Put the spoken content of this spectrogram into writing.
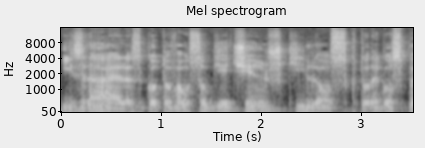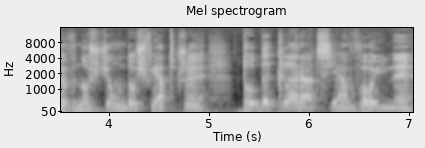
Izrael zgotował sobie ciężki los, którego z pewnością doświadczy. To deklaracja wojny.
